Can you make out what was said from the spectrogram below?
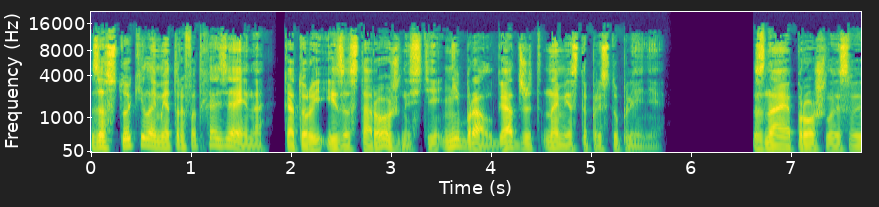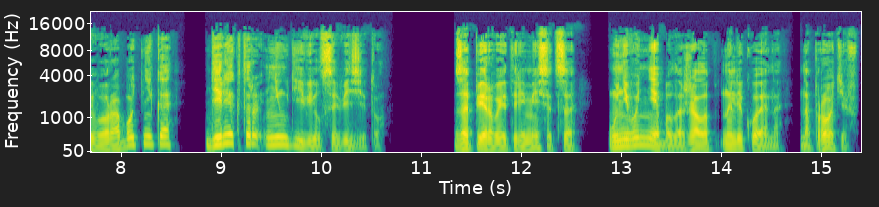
за 100 километров от хозяина, который из осторожности не брал гаджет на место преступления. Зная прошлое своего работника, директор не удивился визиту. За первые три месяца у него не было жалоб на Ликуэна, напротив,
